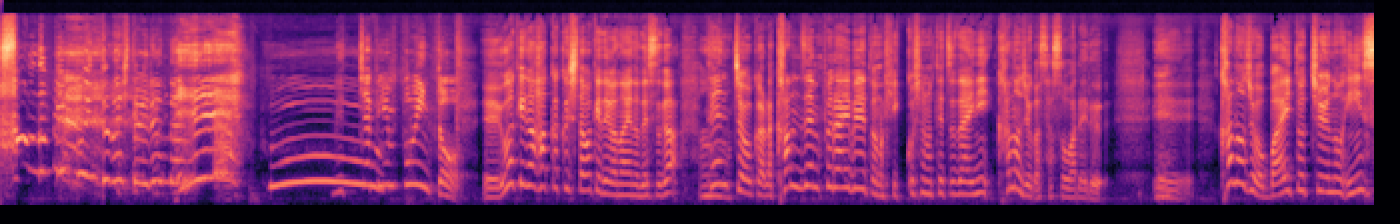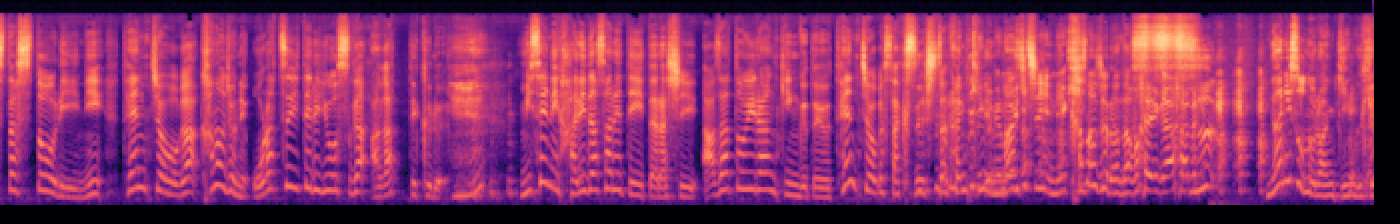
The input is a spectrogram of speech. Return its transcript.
そんなピンポイントの人いるんだ、めっちゃピンポイントえー浮気が発覚したわけではないのですが、店長から完全プライベートの引っ越しの手伝いに彼女が誘われる、えー。彼女バイト中のインスタストーリーに店長が彼女にオラついてる様子が上がってくる。店に張り出されていたらしいあざといランキングという店長が作成したランキングの1位に彼女の名前がある。何そのランキング表？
